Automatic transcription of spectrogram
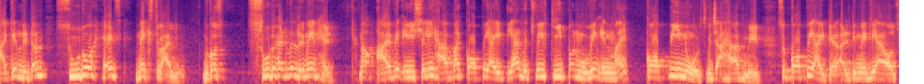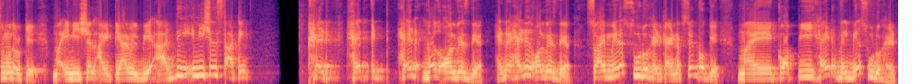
i can return pseudo head's next value because pseudo head will remain head. Now i will initially have my copy itr which will keep on moving in my copy nodes which I have made. So copy ITR, ultimately I also know that, okay, my initial ITR will be at the initial starting head. Head it head was always there. Head head is always there. So i made a pseudo head kind of step. Okay my copy head will be a pseudo head.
